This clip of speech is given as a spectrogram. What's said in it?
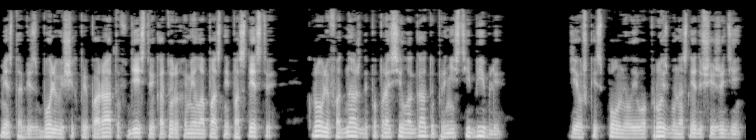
Вместо обезболивающих препаратов, действие которых имело опасные последствия, Кровлев однажды попросил Агату принести Библию. Девушка исполнила его просьбу на следующий же день.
